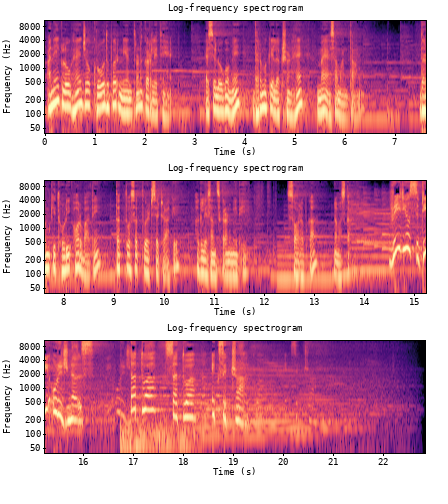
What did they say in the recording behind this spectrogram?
अनेक लोग हैं जो क्रोध पर नियंत्रण कर लेते हैं। ऐसे लोगों में धर्म के लक्षण हैं, मैं ऐसा मानता हूँ। धर्म की थोड़ी और बातें, तत्व सत्व एटसेट्रा के अगले संस्करण में भी। सौरभ का नमस्कार। रेडियो सिटी ओरिजिनल्स तत्व, सत्व एक्सेट्रा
